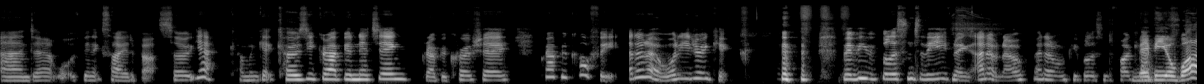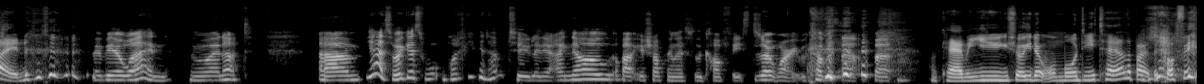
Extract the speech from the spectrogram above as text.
and uh, what we've been excited about. So yeah, come and get cozy, grab your knitting, grab your crochet, grab your coffee. I don't know, what are you drinking? Maybe people listen to the evening. I don't know. I don't know when people listen to podcasts. Maybe your wine. Maybe a wine. Why not? Um, yeah, so I guess what, what have you been up to, Lydia? I know about your shopping list for the coffee, so don't worry, we've covered that. But okay, I mean, you, you sure you don't want more detail about the coffee?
